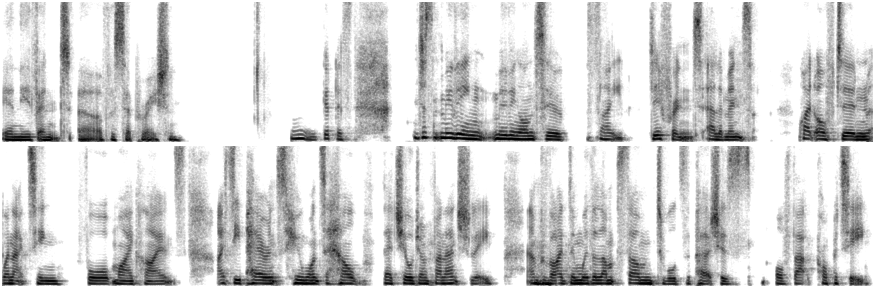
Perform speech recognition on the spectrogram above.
in the event uh, of a separation. Oh, goodness. Just moving moving on to slightly different elements. Quite often, when acting for my clients, I see parents who want to help their children financially and provide them with a lump sum towards the purchase of that property.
